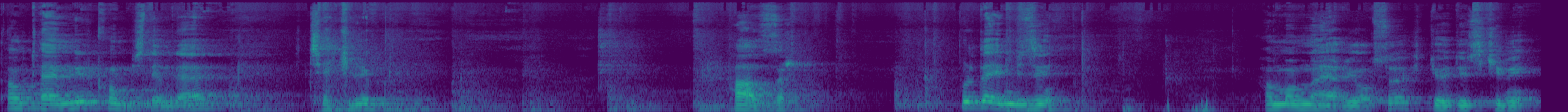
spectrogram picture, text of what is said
Tam təmir kombi sistemlə çəkilib hazır. Burada evimizin hamamın ayağı yolsu gördüğünüz kimi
